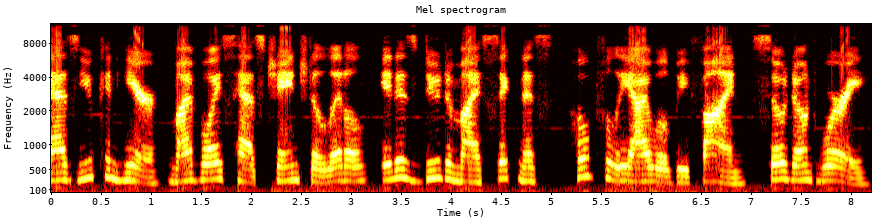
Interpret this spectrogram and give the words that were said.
As you can hear, my voice has changed a little. It is due to my sickness. Hopefully I will be fine, so don't worry.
